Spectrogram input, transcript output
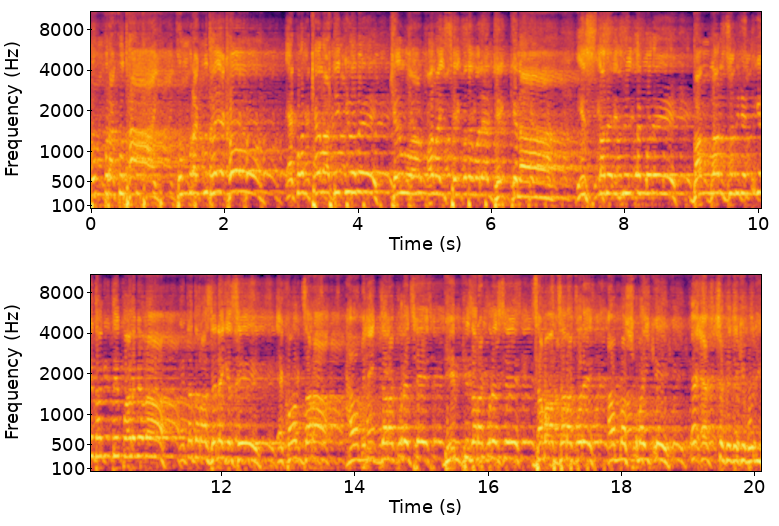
তোমরা কোথায়? তোমরা কোথায় এখন? এখন খেলা ঠিকই হবে। খেলোয়াড় পালাইছে কথা বলেন ঠিক কিনা? ইসলামের বিরোধিতা করে বাংলার জমিনে টিকে থাকতে পারবে না, এটা তারা জেনে গেছে। এখন যারা আওয়ামী লীগ যারা করেছে, বিএনপি যারা করেছে, জামাত যারা করে, আমরা সবাইকে এক চোখে দেখে বলি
